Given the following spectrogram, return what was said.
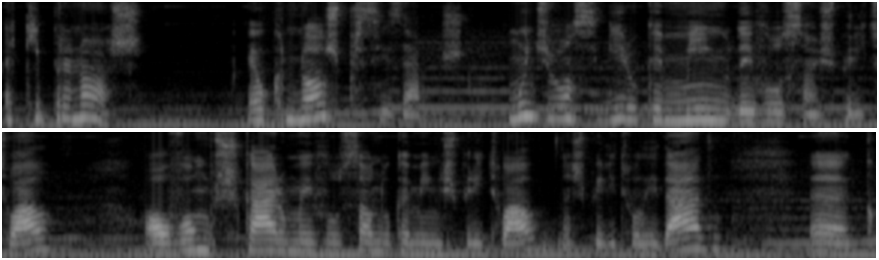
aqui para nós. É o que nós precisamos. Muitos vão seguir o caminho da evolução espiritual, ou vão buscar uma evolução do caminho espiritual, na espiritualidade, uh, que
